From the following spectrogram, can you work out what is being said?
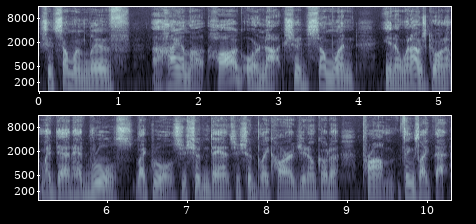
should someone live uh, high on the hog or not? Should someone, you know, when I was growing up, my dad had rules, like rules. You shouldn't dance, you shouldn't play cards, you don't go to prom, things like that.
